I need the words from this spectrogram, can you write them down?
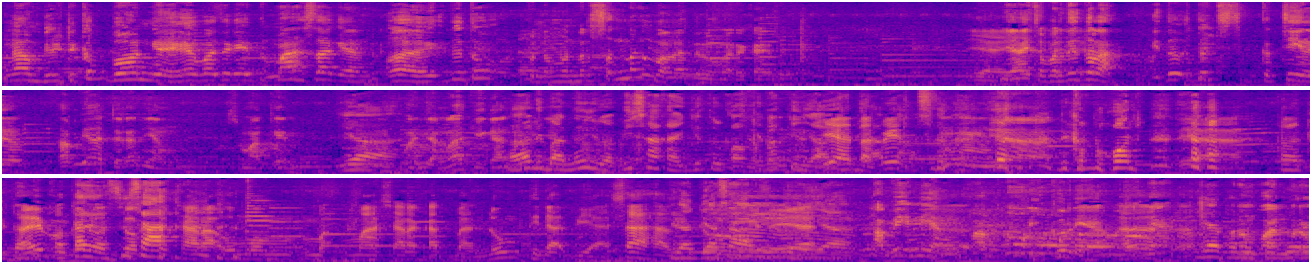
ngambil di kebun kayak kayak macam kayak itu masak kan wah itu tuh bener-bener seneng banget tuh mereka itu Iya, ya iya. seperti itulah itu itu kecil tapi ada kan yang semakin Iya. panjang lagi kan Karena di Bandung juga bisa kayak gitu kalau kita tinggal Iya, di tapi- atas. Iya. di kebun. Iya. Kalau kita Tapi di kota mungkin ya untuk susah. secara umum ma- masyarakat Bandung tidak biasa hal Tidak itu. biasa hal gitu itu ya. ya. tapi ini yang public figure ya maksudnya Iya, public perempuan-perempuan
